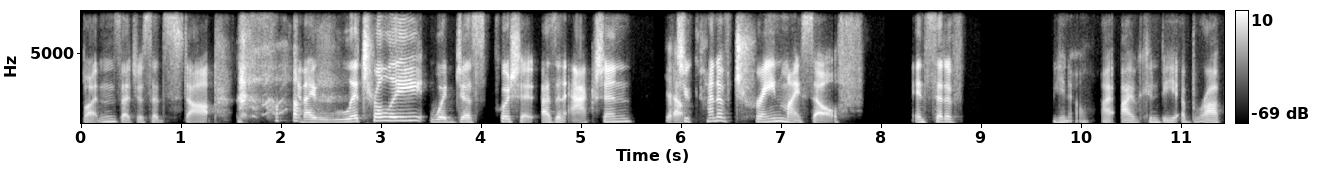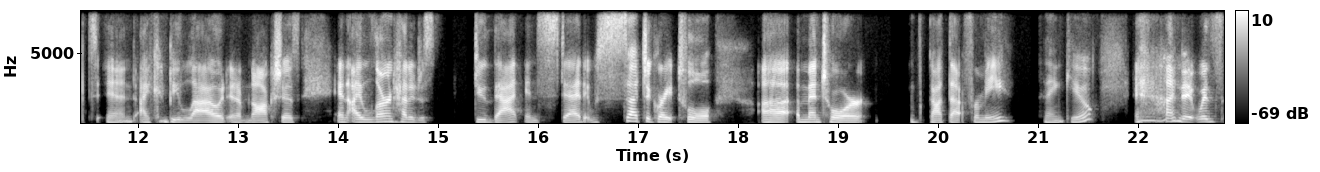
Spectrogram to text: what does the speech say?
buttons that just said stop. and I literally would just push it as an action yeah. to kind of train myself instead of, you know, I, I can be abrupt and I can be loud and obnoxious. And I learned how to just do that instead. It was such a great tool. Uh, a mentor got that for me. Thank you. And it was,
